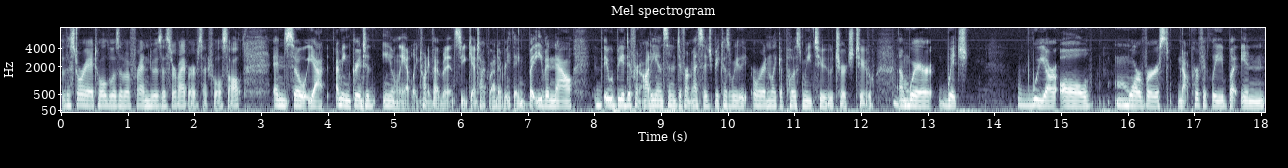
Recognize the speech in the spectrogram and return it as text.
the story I told was of a friend who was a survivor of sexual assault. And so, yeah, I mean, granted, you only have like 25 minutes, so you can't talk about everything. But even now, it would be a different audience and a different message because we are in like a post Me Too church too, um, mm-hmm. where, which we are all more versed, not perfectly, but in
